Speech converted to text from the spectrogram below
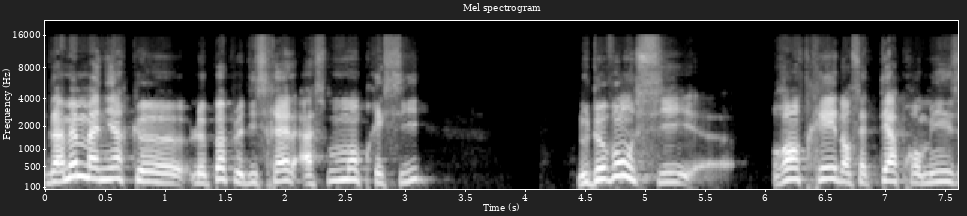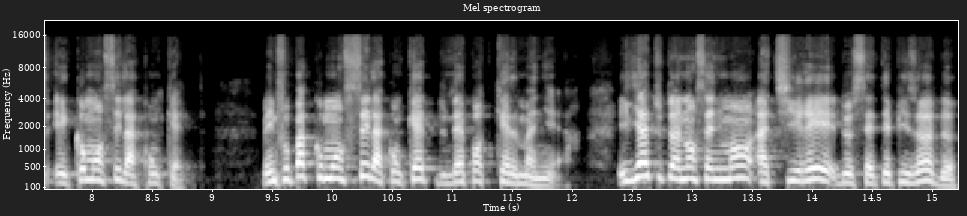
de la même manière que le peuple d'Israël, à ce moment précis, nous devons aussi euh, rentrer dans cette terre promise et commencer la conquête. Mais il ne faut pas commencer la conquête de n'importe quelle manière. Il y a tout un enseignement à tirer de cet épisode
